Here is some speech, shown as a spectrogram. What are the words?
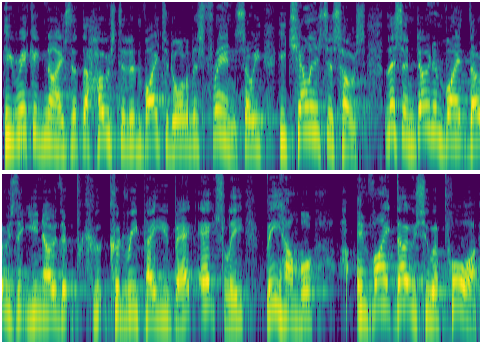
He recognized that the host had invited all of his friends. So he, he challenged his host listen, don't invite those that you know that could repay you back. Actually, be humble. Invite those who are poor,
